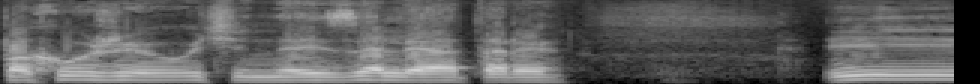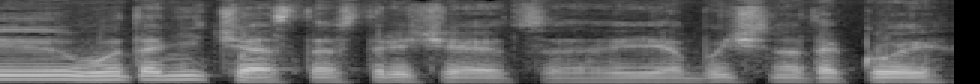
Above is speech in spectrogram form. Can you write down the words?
похожие очень на изоляторы. И вот они часто встречаются, и обычно такой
